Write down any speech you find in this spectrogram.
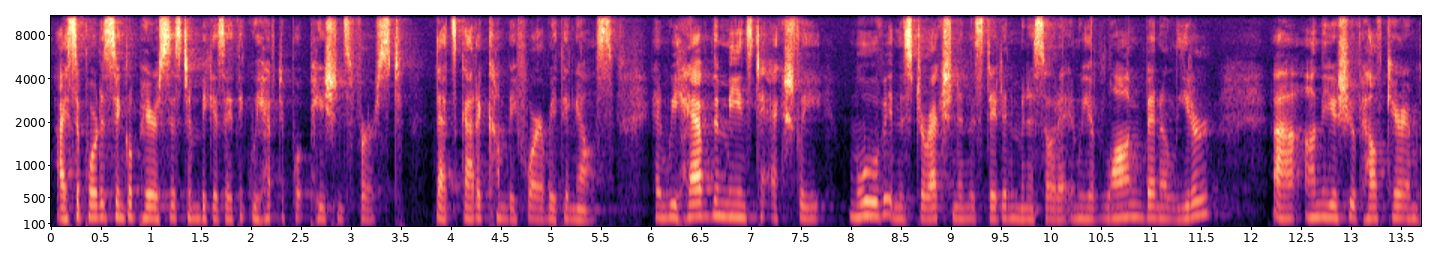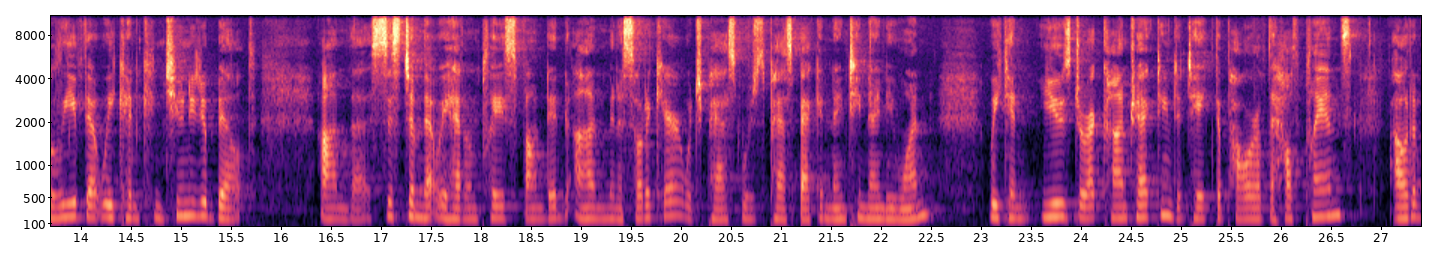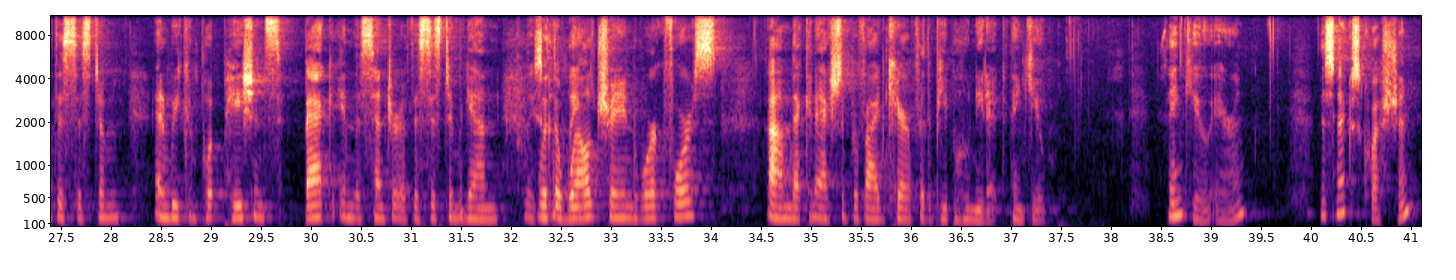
I support a single payer system because I think we have to put patients first. That's got to come before everything else. And we have the means to actually move in this direction in the state of Minnesota, and we have long been a leader uh, on the issue of healthcare and believe that we can continue to build on the system that we have in place founded on Minnesota Care, which passed was passed back in 1991. We can use direct contracting to take the power of the health plans out of the system, and we can put patients back in the center of the system again Please with a well trained workforce um, that can actually provide care for the people who need it. Thank you. Thank you, Erin. This next question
